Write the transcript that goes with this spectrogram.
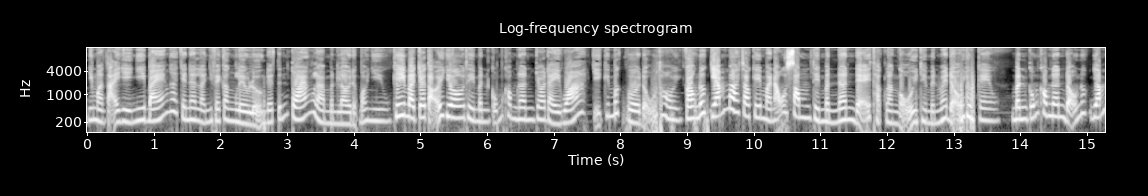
Nhưng mà tại vì nhi bán á, cho nên là nhi phải cân liều lượng để tính toán là mình lời được bao nhiêu. Khi mà cho tỏi vô thì mình cũng không nên cho đầy quá chỉ cái mức vừa đủ thôi. Còn nước giấm á, sau khi mà nấu xong thì mình nên để thật là nguội thì mình mới đổ vô keo mình cũng không nên đổ nước giấm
